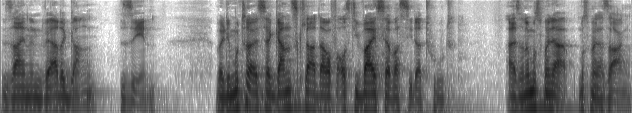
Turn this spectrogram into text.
seinen Werdegang sehen. Weil die Mutter ist ja ganz klar darauf aus, die weiß ja, was sie da tut. Also, ne, muss man ja, muss man ja sagen.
